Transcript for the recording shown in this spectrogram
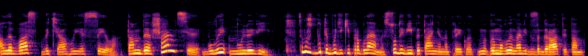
але вас витягує сила. Там, де шанси були нульові. Це можуть бути будь-які проблеми, судові питання, наприклад. Ви могли навіть за грати там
